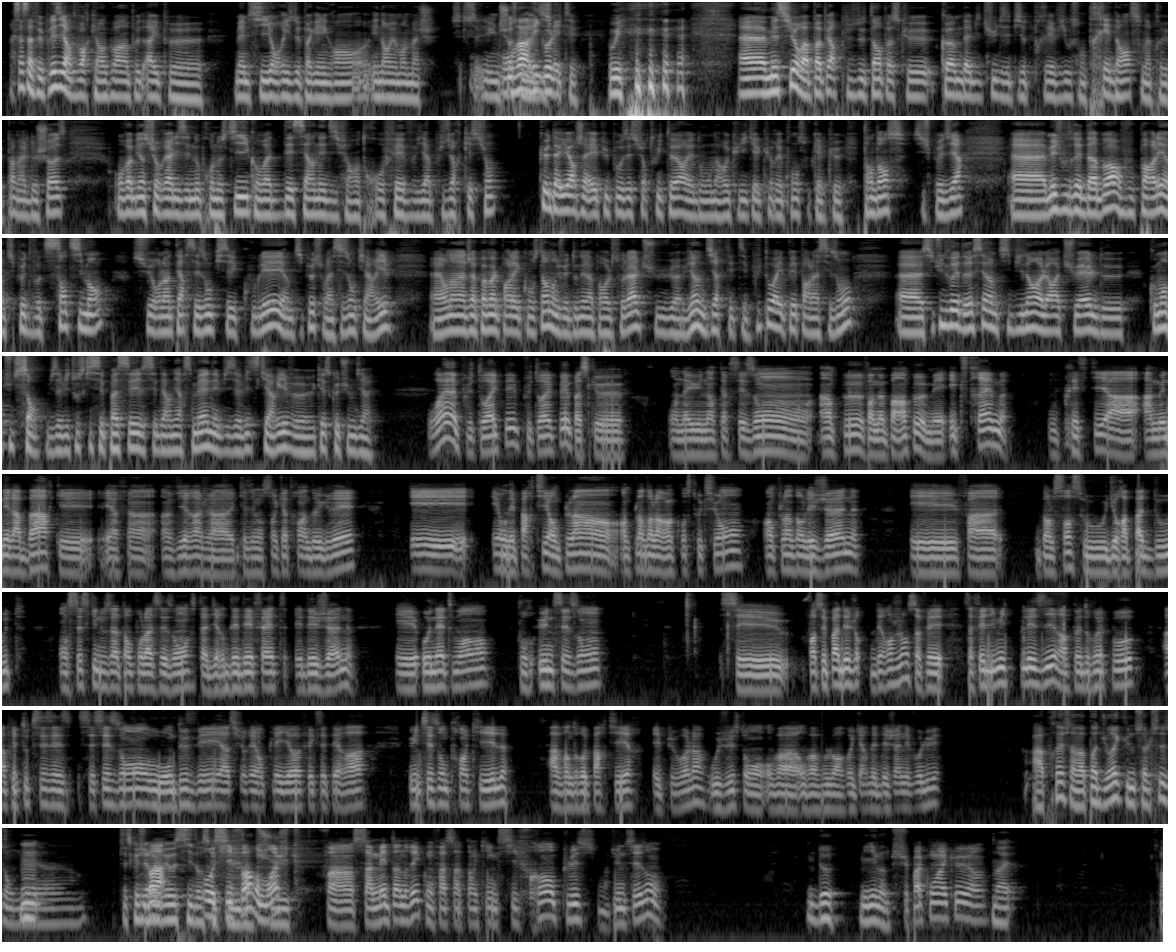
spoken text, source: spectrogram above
Ah, ça, ça fait plaisir de voir qu'il y a encore un peu de hype, euh, même si on risque de pas gagner grand, énormément de matchs. C'est une chose on va rigoler. Oui. euh, messieurs, on va pas perdre plus de temps parce que, comme d'habitude, les épisodes preview sont très denses. On a prévu pas mal de choses. On va bien sûr réaliser nos pronostics. On va décerner différents trophées via plusieurs questions que d'ailleurs j'avais pu poser sur Twitter et dont on a recueilli quelques réponses ou quelques tendances, si je peux dire. Euh, mais je voudrais d'abord vous parler un petit peu de votre sentiment sur l'intersaison qui s'est écoulée et un petit peu sur la saison qui arrive. Euh, on en a déjà pas mal parlé avec Constant, donc je vais te donner la parole Solal. Tu euh, viens de dire que tu étais plutôt hypé par la saison. si tu devrais dresser un petit bilan à l'heure actuelle de comment tu te sens vis-à-vis de tout ce qui s'est passé ces dernières semaines et vis-à-vis de ce qui arrive, qu'est-ce que tu me dirais? Ouais, plutôt hypé, plutôt hypé parce que on a eu une intersaison un peu, enfin même pas un peu, mais extrême où Presti a, mené la barque et, a fait un, virage à quasiment 180 degrés. Et, on est parti en plein, en plein dans la reconstruction, en plein dans les jeunes. Et enfin, dans le sens où il n'y aura pas de doute. On sait ce qui nous attend pour la saison, c'est-à-dire des défaites et des jeunes. Et honnêtement, pour une saison, c'est enfin c'est pas dérangeant, ça fait ça fait limite plaisir, un peu de repos après toutes ces, ces saisons où on devait assurer en playoff, etc. Une saison tranquille avant de repartir et puis voilà, ou juste on, va on va vouloir regarder des jeunes évoluer. Après, ça va pas durer qu'une seule saison. Hmm. Euh, c'est ce que j'ai bah, relevé aussi dans ce aussi fort, moi, enfin, ça m'étonnerait qu'on fasse un tanking si franc plus d'une saison. Deux minimum. Je suis pas convaincu. Hein. Ouais.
